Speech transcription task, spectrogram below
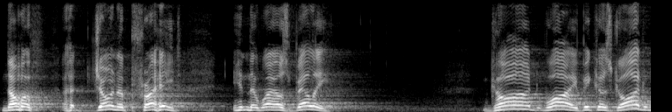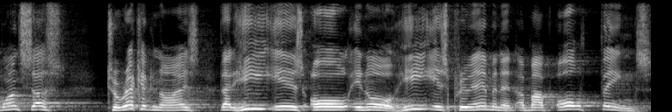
Noah, uh, Jonah prayed in the whale's belly. God, why? Because God wants us to recognize that He is all in all. He is preeminent above all things.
